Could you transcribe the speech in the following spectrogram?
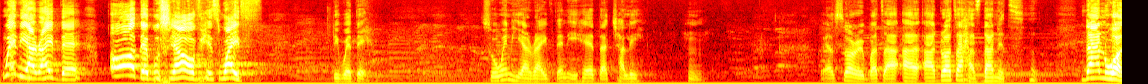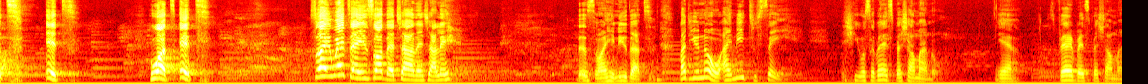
When he arrived there, all the bushia of his wife, they were there. So when he arrived, then he heard that Charlie, hmm, we are sorry, but our, our, our daughter has done it. done what? It. What? It. So he went and he saw the child and Charlie. This one, he knew that. But you know, I need to say, he was a very special man. Oh. Yeah. Very, very special man.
